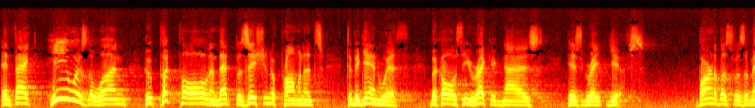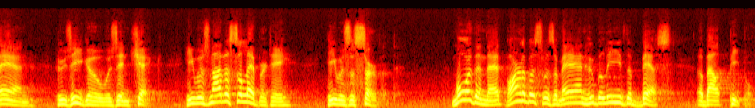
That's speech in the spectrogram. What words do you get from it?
In fact, he was the one who put Paul in that position of prominence to begin with because he recognized his great gifts. Barnabas was a man whose ego was in check. He was not a celebrity, he was a servant. More than that, Barnabas was a man who believed the best about people.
